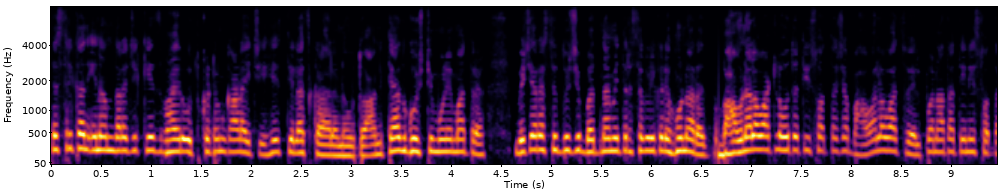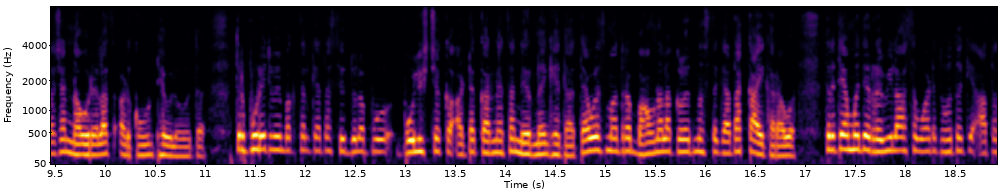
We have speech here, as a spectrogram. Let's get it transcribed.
त्या श्रीकांत इनामदाराची केस बाहेर उचकटून काढायची हेच तिलाच कळालं नव्हतं. आणि त्याच गोष्टीमुळे मात्र बिचारा सिद्धूची बदनामी तर सगळीकडे होणारच. भावनाला वाटलं होतं ती स्वतःच्या भावाला वाचवेल पण आता तिने स्वतःच्या नवऱ्यालाच अडकवून ठेवलं होतं. तर पुढे तुम्ही बघताल की आता सिद्धूला पो पोलीस चक्क अटक करण्याचा निर्णय घेतात. त्यावेळेस मात्र भावनाला कळत नसतं की आता काय करावं. तर त्यामध्ये रवीला असं वाटत होतं की आता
